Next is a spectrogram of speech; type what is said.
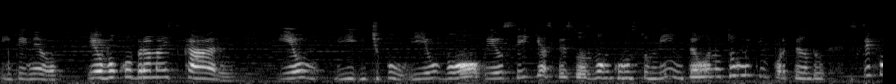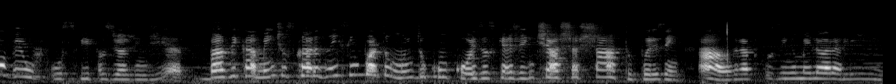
entendeu? E eu vou cobrar mais caro. E eu, e, tipo, e eu vou, eu sei que as pessoas vão consumir, então eu não tô muito importando. Se for ver o, os FIFAs de hoje em dia, basicamente os caras nem se importam muito com coisas que a gente acha chato. Por exemplo, ah, um gráficozinho melhor ali,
